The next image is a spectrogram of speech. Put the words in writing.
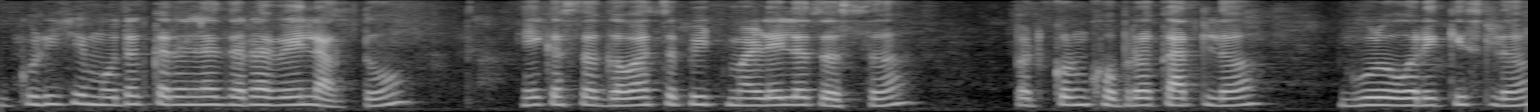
उकडीचे मोदक करायला जरा वेळ लागतो. हे कसं गव्हाचं पीठ मळलेलंच असतं. पटकन खोबरं कातलं गूळ वगैरे किसलं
